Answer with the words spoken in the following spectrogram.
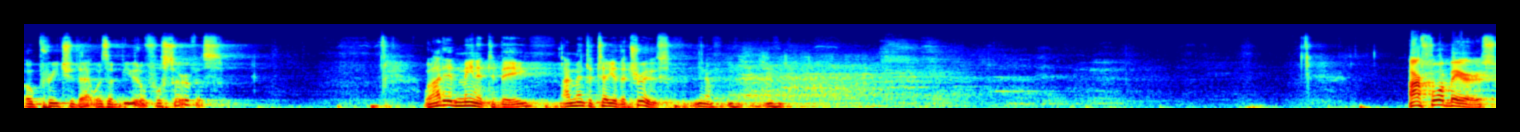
Oh, preacher, that was a beautiful service. Well, I didn't mean it to be. I meant to tell you the truth, you know. Our forebears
